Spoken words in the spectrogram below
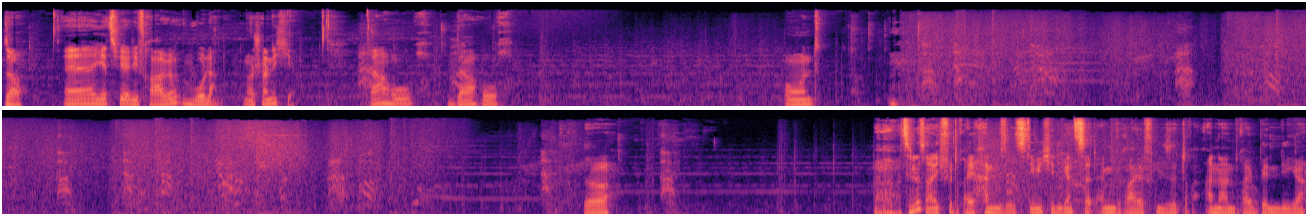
So, äh, jetzt wieder die Frage, wo lang? Wahrscheinlich hier. Da hoch, da hoch. Und... So. Oh, was sind das eigentlich für drei Hansels, die mich hier die ganze Zeit angreifen, diese drei, anderen drei Bändiger?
